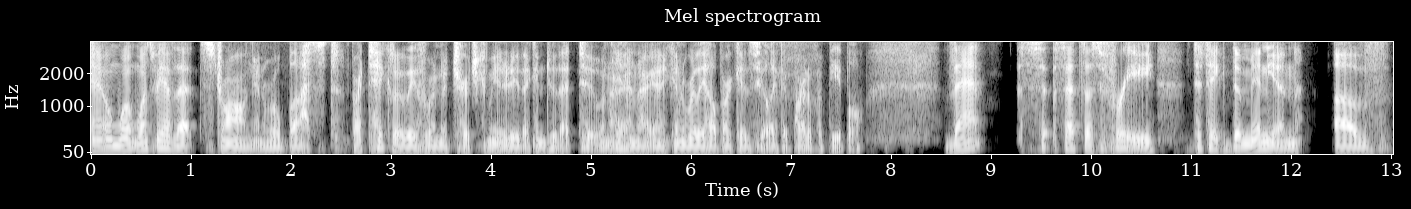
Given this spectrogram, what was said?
and once we have that strong and robust, particularly if we're in a church community that can do that too, and, yeah. and, and can really help our kids feel like they're part of a people, that s- sets us free to take dominion of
